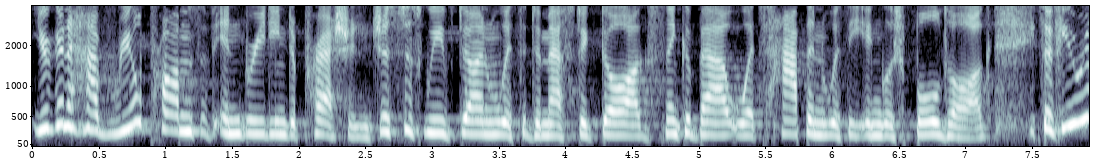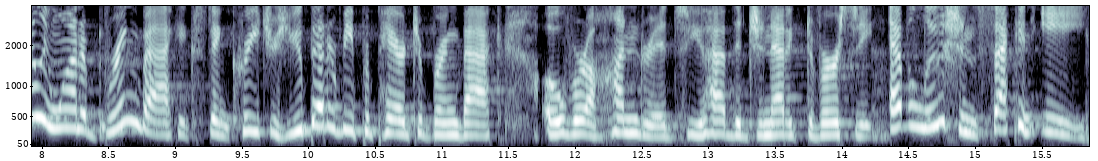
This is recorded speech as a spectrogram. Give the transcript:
you're going to have real problems of inbreeding depression, just as we've done with the domestic dogs. Think about what's happened with the English bulldog. So if you really want to bring back extinct creatures, you better be prepared to bring back over a hundred so you have the genetic diversity. Evolution, second E,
